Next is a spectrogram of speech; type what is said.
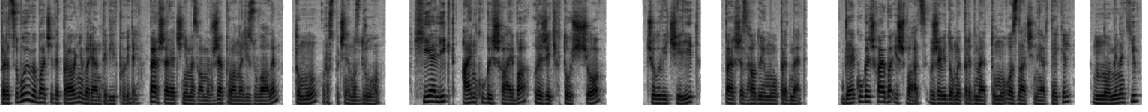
Перед собою ви бачите правильні варіанти відповідей. Перше речення ми з вами вже проаналізували, тому розпочнемо з другого. Hier liegt ein Kugelschreiber, лежить хто що. Чоловічий рід. Перше згадуємо предмет. Der Kugelschreiber ist schwarz – вже відомий предмет, тому означений артикль, номінатив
